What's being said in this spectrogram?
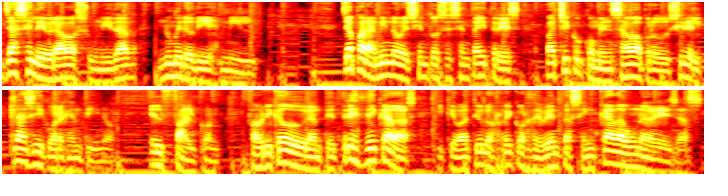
ya celebraba su unidad número 10.000. Ya para 1963, Pacheco comenzaba a producir el clásico argentino, el Falcon, fabricado durante tres décadas y que batió los récords de ventas en cada una de ellas.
